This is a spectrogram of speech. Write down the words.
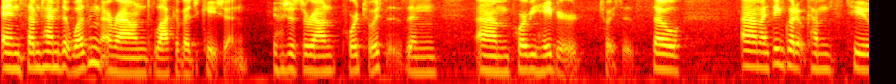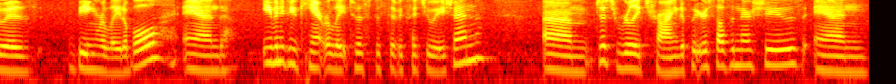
and sometimes it wasn't around lack of education. It was just around poor choices and um, poor behavior choices. So um, I think what it comes to is being relatable, and even if you can't relate to a specific situation, um, just really trying to put yourself in their shoes. And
